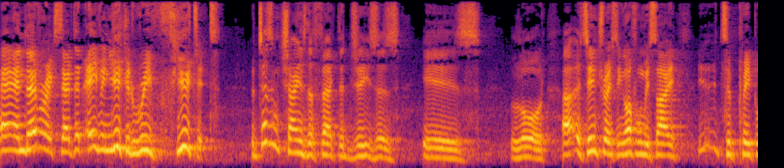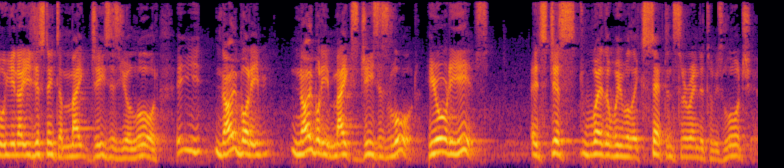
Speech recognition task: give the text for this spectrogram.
and never accept it, even you could refute it. But it doesn't change the fact that Jesus is Lord. Uh, it's interesting, often we say to people, you know, you just need to make Jesus your Lord. You, nobody nobody makes Jesus Lord. He already is. It's just whether we will accept and surrender to his lordship.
